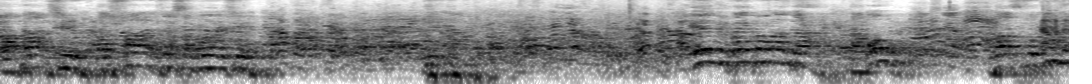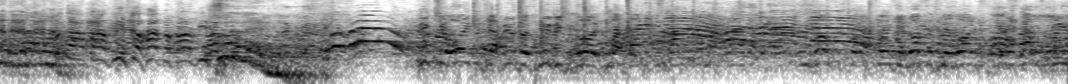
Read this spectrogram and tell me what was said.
a parte das falas dessa noite. Ele vai comandar, tá bom? Seu rápido, para vir. 28 de abril de 2022, uma data que está marcada em nossos corações, em nossas memórias, e acaba Rio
